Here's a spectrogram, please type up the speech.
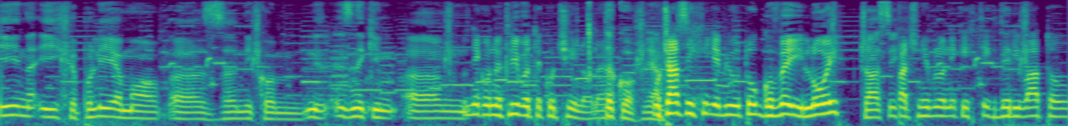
in jih polijemo uh, z, nekom, z nekim. Z Um, neko netljivo tekočino. Ne? tako, ja, Včasih je bil to goveji loj, včasih. pač ni bilo nekih teh derivatov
